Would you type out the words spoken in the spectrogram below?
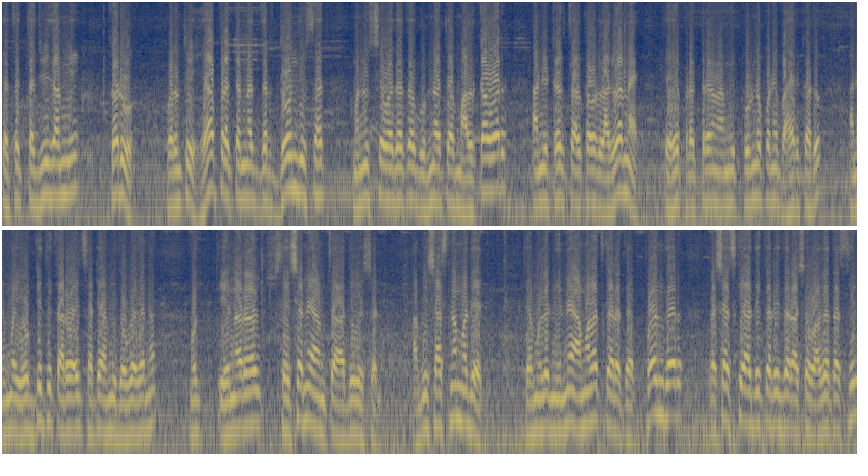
त्याचं तजवीज आम्ही करू. परंतु ह्या प्रकरणात जर दोन दिवसात मनुष्यवधाचा गुन्हा त्या मालकावर आणि ट्रक चालकावर लागला नाही तर हे प्रकरण आम्ही पूर्णपणे बाहेर काढू आणि मग योग्य ती कारवाईसाठी आम्ही दोघंजणं मग येणारं सेशन आहे आमचं अधिवेशन. आम्ही शासनामध्ये आहेत. त्यामुळे निर्णय आम्हालाच करायचा आहे. पण जर प्रशासकीय अधिकारी जर असे वागत असतील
